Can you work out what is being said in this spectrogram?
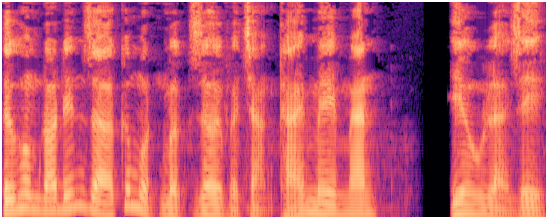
Từ hôm đó đến giờ cứ một mực rơi vào trạng thái mê man. Yêu là gì?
